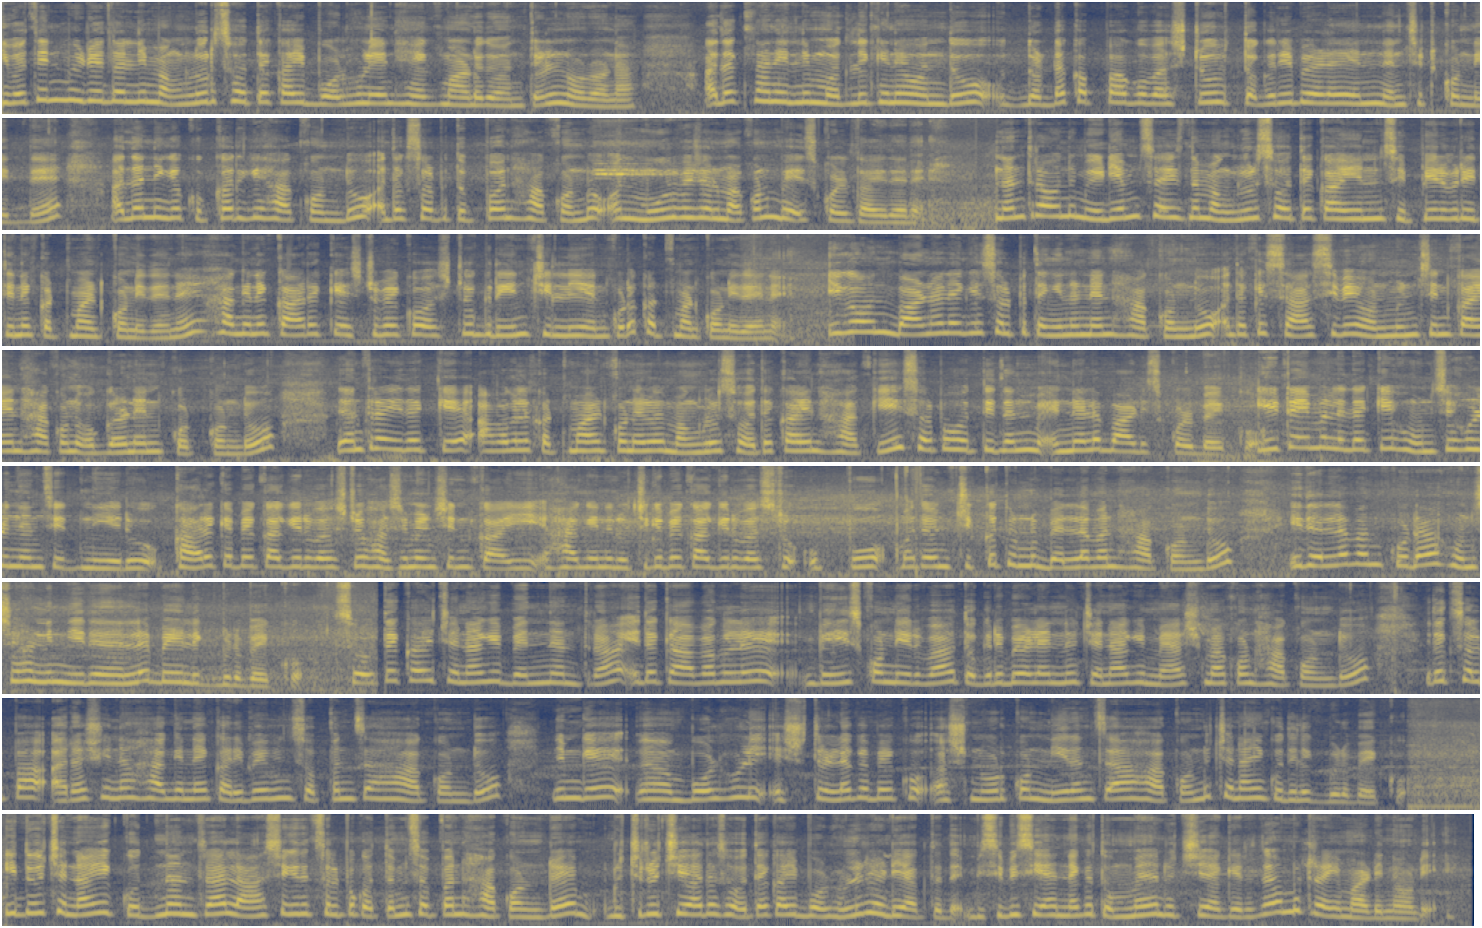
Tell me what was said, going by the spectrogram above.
ಇವತ್ತಿನ ವಿಡಿಯೋದಲ್ಲಿ ಮಂಗಳೂರು ಸೌತೆಕಾಯಿ ಬೋಳ್ಹುಳಿಯನ್ನು ಹೇಗೆ ಮಾಡೋದು ಅಂತೇಳಿ ನೋಡೋಣ. ಅದಕ್ಕೆ ನಾನು ಇಲ್ಲಿ ಮೊದಲಿಗೆ ಒಂದು ದೊಡ್ಡ ಕಪ್ಪಾಗುವಷ್ಟು ತೊಗರಿಬೇಳೆಯನ್ನು ನೆನೆಸಿಟ್ಕೊಂಡಿದ್ದೆ. ಅದನ್ನ ಈಗ ಕುಕ್ಕರ್ಗೆ ಹಾಕೊಂಡು, ಅದಕ್ಕೆ ಸ್ವಲ್ಪ ತುಪ್ಪವನ್ನು ಹಾಕೊಂಡು ಒಂದು ಮೂರು ವಿಜಲ್ ಮಾಡ್ಕೊಂಡು ಬೇಯಿಸ್ಕೊಳ್ತಾ ಇದ್ದೇನೆ. ನಂತರ ಒಂದು ಮೀಡಿಯಂ ಸೈಜ್ನ ಮಂಗಳೂರು ಸೌತೆಕಾಯಿಯನ್ನು ಸಿಪ್ಪಿರುವ ರೀತಿಯೇ ಕಟ್ ಮಾಡ್ಕೊಂಡಿದ್ದೇನೆ. ಹಾಗೆಯೇ ಖಾರಕ್ಕೆ ಎಷ್ಟು ಬೇಕೋ ಅಷ್ಟು ಗ್ರೀನ್ ಚಿಲ್ಲಿಯನ್ನು ಕೂಡ ಕಟ್ ಮಾಡ್ಕೊಂಡಿದ್ದೇನೆ. ಈಗ ಒಂದು ಬಾಣಲೆಗೆ ಸ್ವಲ್ಪ ತೆಂಗಿನೆಣ್ಣೆಯನ್ನು ಹಾಕೊಂಡು, ಅದಕ್ಕೆ ಸಾಸಿವೆ ಒಣಮೆಣಸಿನಕಾಯಿಯನ್ನು ಹಾಕೊಂಡು ಒಗ್ಗರಣೆಯನ್ನು ಕೊಟ್ಕೊಂಡು, ನಂತರ ಇದಕ್ಕೆ ಆವಾಗಲೇ ಕಟ್ ಮಾಡ್ಕೊಂಡಿರೋ ಮಂಗಳೂರು ಸೌತೆಕಾಯಿನ ಹಾಕಿ ಸ್ವಲ್ಪ ಹೊತ್ತಿದ್ದನ್ನು ಎಣ್ಣೆಲೆ ಬಾಡಿಸ್ಕೊಳ್ಬೇಕು. ಈ ಟೈಮಲ್ಲಿ ಇದಕ್ಕೆ ಹುಣಸೆ ಹುಳಿ ನೆನೆಸಿದ ನೀರು, ಖಾರಕ್ಕೆ ಬೇಕಾಗಿರುವಷ್ಟು ಹಸಿಮೆಣಸಿನಕಾಯಿ, ಹಾಗೆಯೇ ರುಚಿಗೆ ಬೇಕಾಗಿರುವಷ್ಟು ಉಪ್ಪು ಮತ್ತು ಒಂದು ಚಿಕ್ಕ ತುಂಡು ಬೆಲ್ಲವನ್ನು ಹಾಕ್ಕೊಂಡು ಇದೆಲ್ಲವನ್ನು ಕೂಡ ಹುಣಸೆಹಣ್ಣಿನ ನೀರಿನಲ್ಲೇ ಬೇಯಲಿಕ್ಕೆ ಬಿಡಬೇಕು. ಸೌತೆಕಾಯಿ ಚೆನ್ನಾಗಿ ಬೆಂದ ನಂತರ ಇದಕ್ಕೆ ಆವಾಗಲೇ ಬೇಯಿಸ್ಕೊಂಡಿರುವ ತೊಗರಿಬೇಳೆಯನ್ನು ಚೆನ್ನಾಗಿ ಮ್ಯಾಶ್ ಮಾಡ್ಕೊಂಡು ಹಾಕ್ಕೊಂಡು ಇದಕ್ಕೆ ಸ್ವಲ್ಪ ಅರಶಿನ ಹಾಗೆಯೇ ಕರಿಬೇವಿನ ಸೊಪ್ಪನ್ನು ಸಹ ಹಾಕ್ಕೊಂಡು ನಿಮಗೆ ಬೋಳ್ಹುಳಿ ಎಷ್ಟು ತೆಳ್ಳಗೆ ಬೇಕು ಅಷ್ಟು ನೋಡ್ಕೊಂಡು ನೀರನ್ನು ಸಹ ಹಾಕ್ಕೊಂಡು ಚೆನ್ನಾಗಿ ಕುದಿಲಿಕ್ಕೆ ಬಿಡಬೇಕು. ಇದು ಚೆನ್ನಾಗಿ ಕುದ ನಂತರ ಲಾಸ್ಟಿಗೆ ಸ್ವಲ್ಪ ಕೊತ್ತಂಬರಿ ಸೊಪ್ಪನ್ನು ಹಾಕೊಂಡ್ರೆ ರುಚಿ ರುಚಿಯಾದ ಸೌತೆಕಾಯಿ ಬೋಳ್ಹುಳಿ ರೆಡಿ ಆಗ್ತದೆ. ಬಿಸಿ ಬಿಸಿ ಅನ್ನಕ್ಕೆ ತುಂಬಾ ರುಚಿಯಾಗಿರುತ್ತೆ. ಒಮ್ಮೆ ಟ್ರೈ ಮಾಡಿ ನೋಡಿ.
